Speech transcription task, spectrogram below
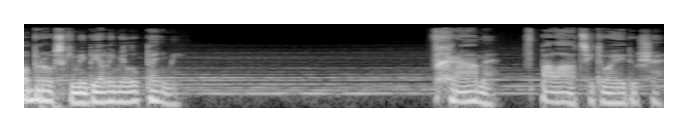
obrovskými bielými lupeňmi. V chráme, v paláci tvojej duše.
